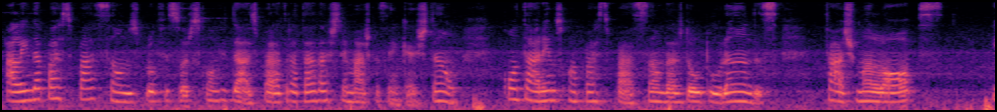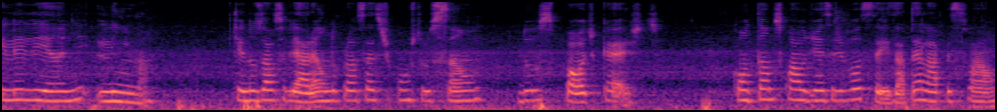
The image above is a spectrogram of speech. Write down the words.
Além da participação dos professores convidados para tratar das temáticas em questão, contaremos com a participação das doutorandas Fátima Lopes e Liliane Lima, que nos auxiliarão no processo de construção dos podcasts. Contamos com a audiência de vocês. Até lá, pessoal!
